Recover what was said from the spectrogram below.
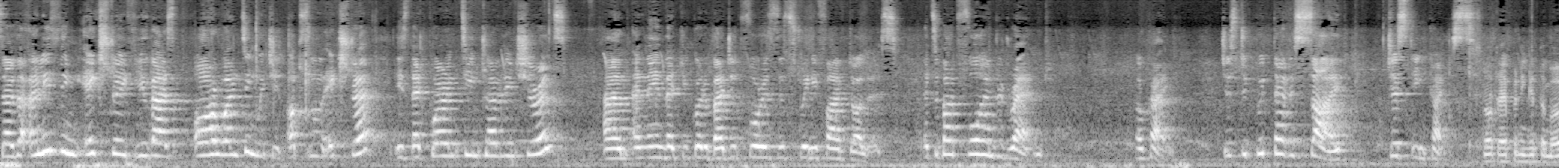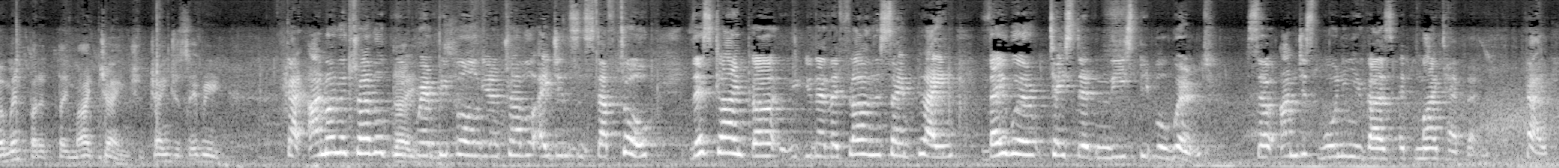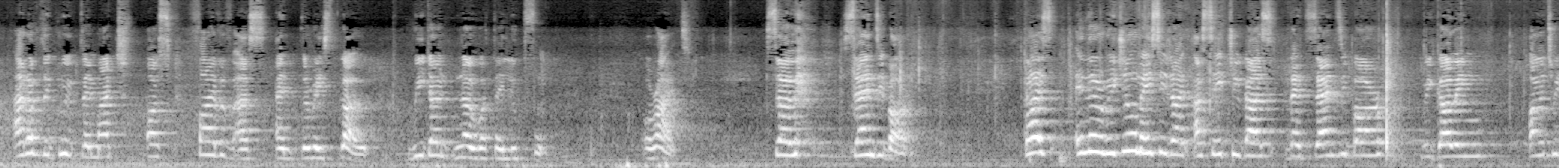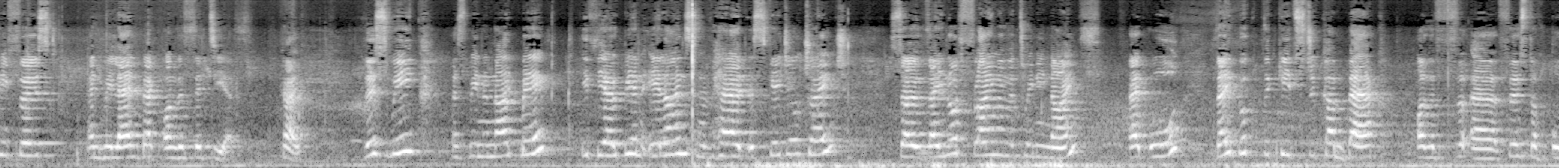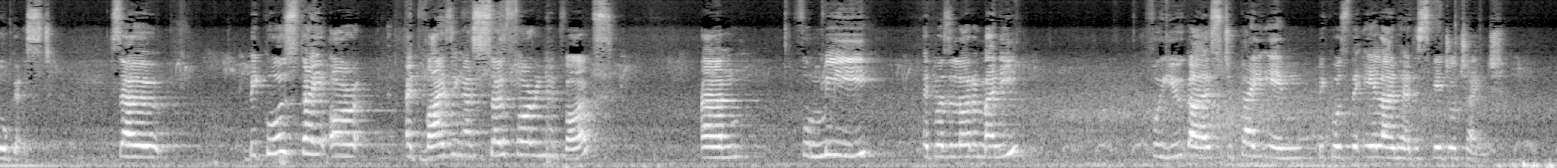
So the only thing extra, if you guys are wanting, which is optional extra, is that quarantine travel insurance, um, and then that you've got a budget for is this twenty-five dollars. It's about four hundred rand. Okay. Just to put that aside, just in case. It's not happening at the moment, but it, they might change. It changes every. Okay, I'm on the travel group where people, you know, travel agents and stuff talk. This client got, you know, they fly on the same plane. They were tested and these people weren't. So I'm just warning you guys, it might happen. Okay, out of the group, they might ask five of us and the rest go. We don't know what they look for. All right. So, Zanzibar. Guys, in the original message, I, I said to you guys that Zanzibar, we're going on the 21st and we land back on the 30th. Okay, this week has been a nightmare. Ethiopian Airlines have had a schedule change, so they're not flying on the 29th at all. They booked the kids to come back on the uh, 1st of August. So, because they are advising us so far in advance, um, for me, it was a lot of money for you guys to pay in because the airline had a schedule change.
